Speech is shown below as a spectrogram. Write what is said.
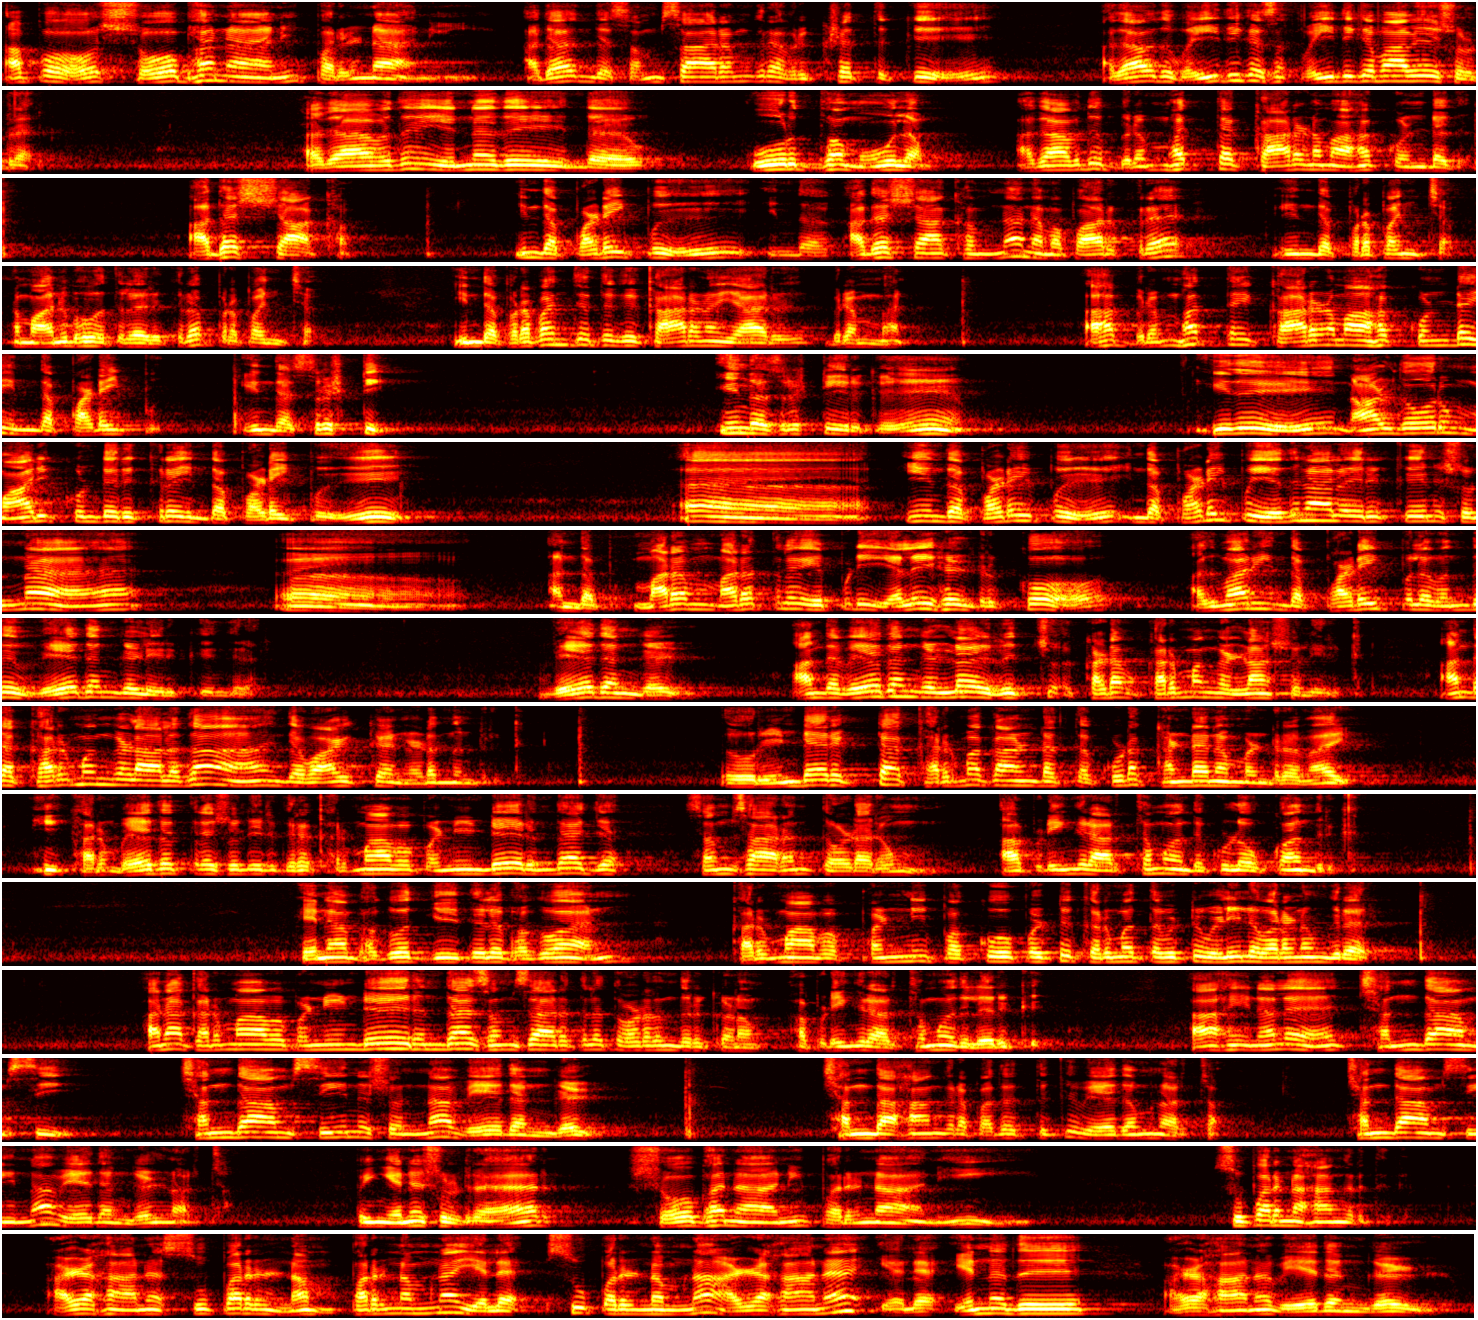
அப்போது சோபனானி பர்ணானி அதாவது இந்த சம்சாரங்கிற விரக்ஷத்துக்கு அதாவது வைதிக வைதிகமாகவே சொல்கிறார் அதாவது என்னது? இந்த ஊர்துவ மூலம் அதாவது பிரம்மத்தை காரணமாக கொண்டது. அதஷாக்கம் இந்த படைப்பு இந்த அதஷாக்கம்னா நம்ம பார்க்குற இந்த பிரபஞ்சம். நம்ம அனுபவத்தில் இருக்கிற பிரபஞ்சம். இந்த பிரபஞ்சத்துக்கு காரணம் யார்? பிரம்மன். ஆ பிரம்மத்தை காரணமாக கொண்ட இந்த படைப்பு இந்த சிருஷ்டி. இந்த சிருஷ்டி இருக்குது இது நாள்தோறும் மாறிக்கொண்டிருக்கிற இந்த படைப்பு. இந்த படைப்பு இந்த படைப்பு எதனால் இருக்குதுன்னு சொன்னால் அந்த மரம் மரத்தில் எப்படி இலைகள் இருக்கோ அது மாதிரி இந்த படைப்பில் வந்து வேதங்கள் இருக்குங்கிறார். வேதங்கள். அந்த வேதங்களில் ரிச்சு கட கர்மங்கள்லாம் சொல்லியிருக்கு. அந்த கர்மங்களால் தான் இந்த வாழ்க்கை நடந்துட்டுருக்கு ஒரு இன்டைரக்டாக கர்மகாண்டத்தை கூட கண்டனம் பண்ணுற மாதிரி. நீ கர்ம வேதத்தில் சொல்லியிருக்கிற கர்மாவை பண்ணிகிட்டே இருந்தால் ஜ சம்சாரம் தொடரும். அப்படிங்கிற அர்த்தமும் அதுக்குள்ளே உட்காந்துருக்கு ஏன்னா பகவத்கீதையில் பகவான் கர்மாவை பண்ணி பக்குவப்பட்டு கர்மத்தை விட்டு வெளியில் வரணுங்கிறார். ஆனால் கர்மாவை பண்ணிகிட்டே இருந்தால் சம்சாரத்தில் தொடர்ந்து இருக்கணும் அப்படிங்கிற அர்த்தமும் அதில் இருக்குது ஆகையினால சந்தாம்சி சந்தாம்சின்னு சொன்னால் வேதங்கள். சந்தகாங்கிற பதத்துக்கு வேதம்னு அர்த்தம். சந்தாம்சின்னா வேதங்கள்னு அர்த்தம். இப்போ இங்கே என்ன சொல்கிறார் சோபனானி பர்ணானி சுபர்ணகாங்கிறதுக்கு. அழகான சுபர்ணம். பர்ணம்னா இலை. சுபர்ணம்னா அழகான இலை. என்னது? அழகான வேதங்கள்.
